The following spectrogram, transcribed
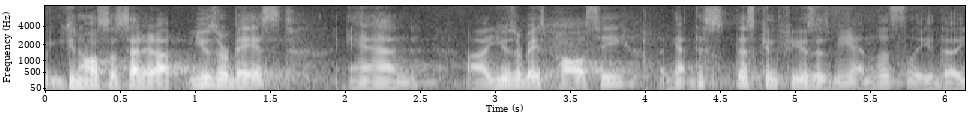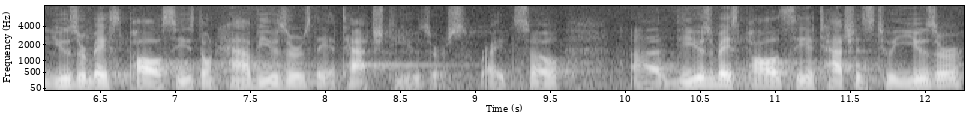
You can also set it up user-based, and uh, user-based policy, again, this, this confuses me endlessly. The user-based policies don't have users, they attach to users, right? So uh, the user-based policy attaches to a user.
